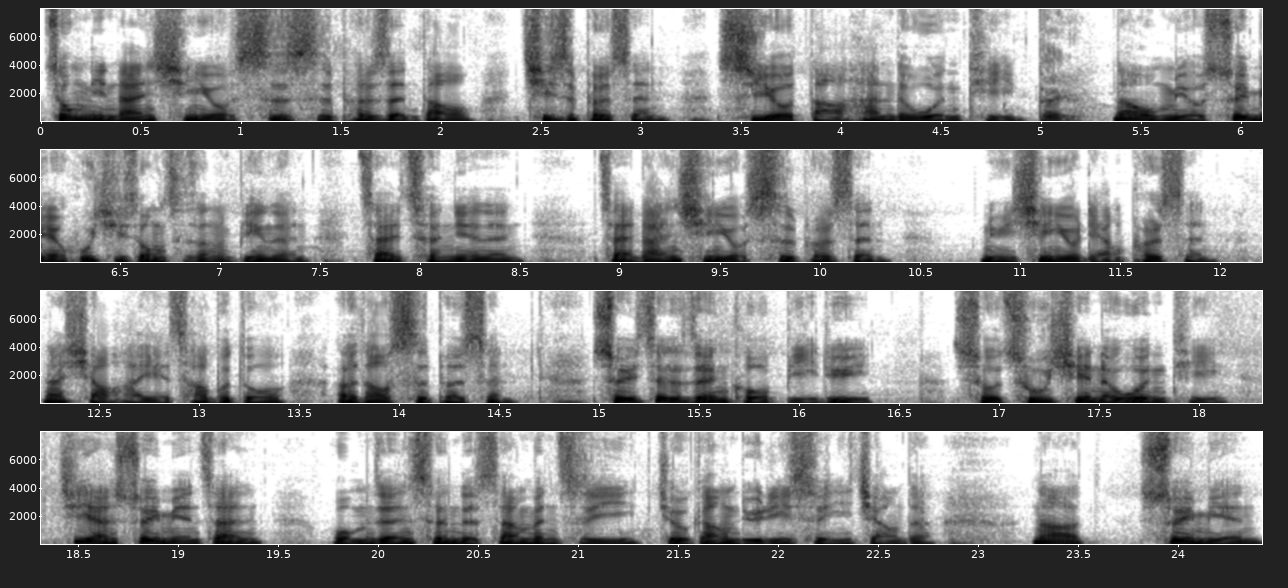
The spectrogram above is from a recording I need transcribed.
中年男性有四十 percent 到七十 percent 是有打鼾的问题。对，那我们有睡眠呼吸中止症的病人，在成年人，在男性有四 percent，女性有两 percent，那小孩也差不多二到四 percent。所以这个人口比率所出现的问题，既然睡眠占我们人生的三分之一，就刚刚吕律师你讲的，那睡眠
